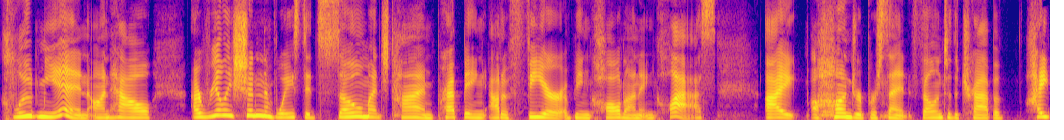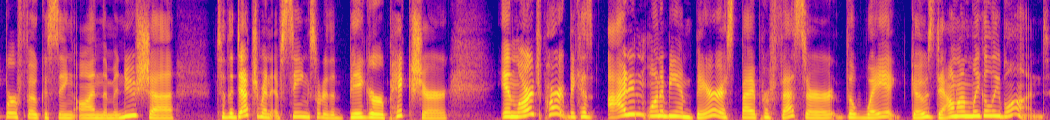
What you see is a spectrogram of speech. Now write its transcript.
clued me in on how I really shouldn't have wasted so much time prepping out of fear of being called on in class. I 100% fell into the trap of hyper focusing on the minutia to the detriment of seeing sort of the bigger picture in large part because I didn't want to be embarrassed by a professor the way it goes down on Legally Blonde.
